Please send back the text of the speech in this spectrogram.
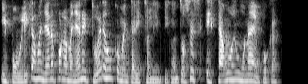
y publicas mañana por la mañana y tú eres un comentarista olímpico. Entonces, estamos en una época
